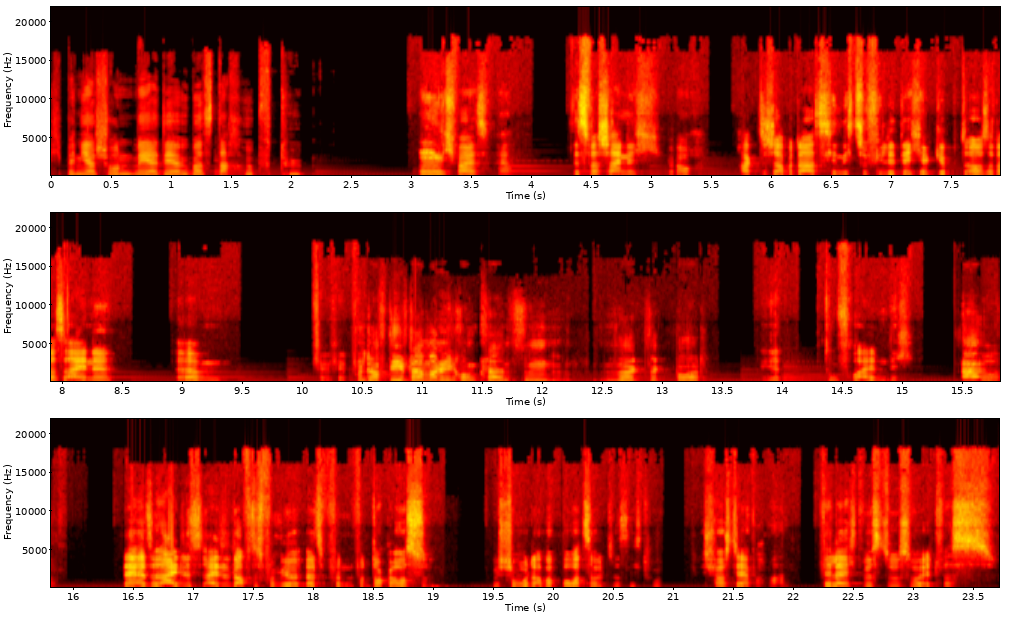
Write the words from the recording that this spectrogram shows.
Ich bin ja schon mehr der übers Dach hüpft Typ. Hm, ich weiß, ja. Ist wahrscheinlich auch praktisch, aber da es hier nicht so viele Dächer gibt, außer das eine, ähm, für, für, Und darf Dave da mal nicht rumklanzen, sagt, sagt Bord. du vor allem nicht. Ah, Boah. Äh, Also Idle, Idle darf das von mir, also von, von Doc aus schon, aber Board sollte das nicht tun. Schau es dir einfach mal an. Vielleicht wirst du so etwas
